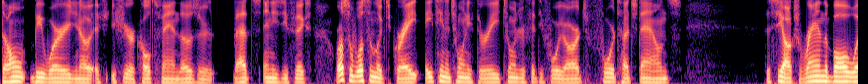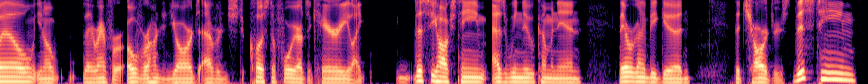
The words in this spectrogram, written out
Don't be worried, you know, if if you're a Colts fan, those are that's an easy fix. Russell Wilson looked great. 18 to 23, 254 yards, four touchdowns. The Seahawks ran the ball well. You know, they ran for over 100 yards, averaged close to four yards a carry. Like, the Seahawks team, as we knew coming in, they were going to be good. The Chargers. This team,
